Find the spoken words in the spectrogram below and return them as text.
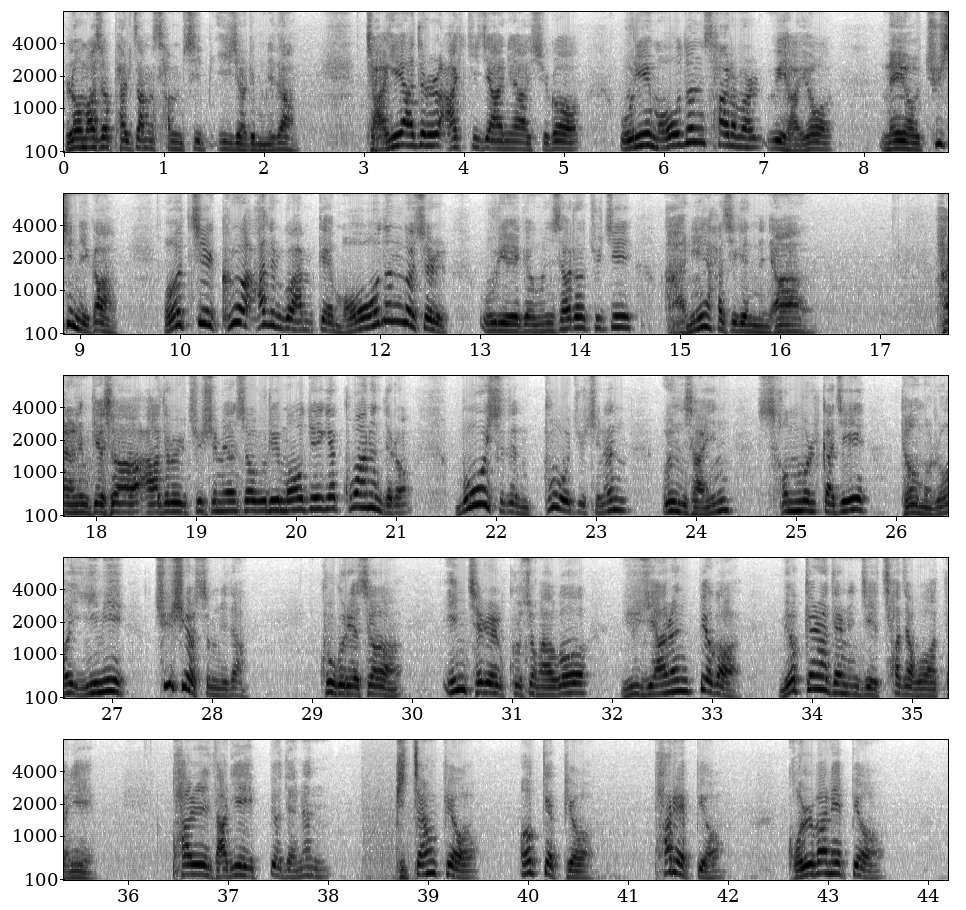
로마서 8장 32절입니다. 자기 아들을 아끼지 아니하시고 우리 모든 사람을 위하여 내어 주시니가 어찌 그 아들과 함께 모든 것을 우리에게 은사로 주지 아니하시겠느냐. 하나님께서 아들을 주시면서 우리 모두에게 구하는 대로 무엇이든 부어주시는 은사인 선물까지 덤으로 이미 주시었습니다. 구글에서 인체를 구성하고 유지하는 뼈가 몇 개나 되는지 찾아보았더니 팔, 다리 뼈대는 빗장뼈, 어깨뼈, 팔의 뼈, 골반의 뼈,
